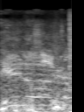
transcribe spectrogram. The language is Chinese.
Heal up!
